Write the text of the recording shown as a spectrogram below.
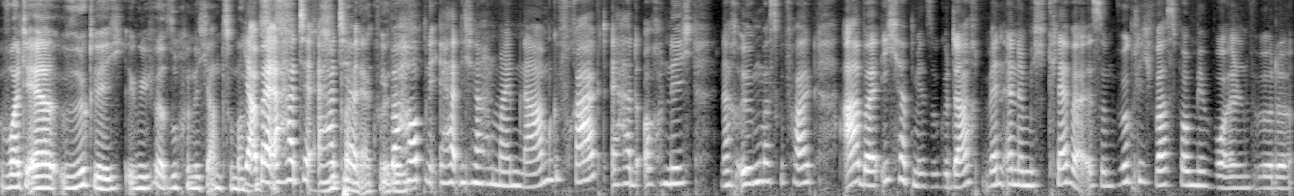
wollte er wirklich irgendwie versuchen, nicht anzumachen. Ja, aber er hatte, er hat ja überhaupt nicht, er hat nicht nach meinem Namen gefragt, er hat auch nicht nach irgendwas gefragt, aber ich habe mir so gedacht, wenn er nämlich clever ist und wirklich was von mir wollen würde,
